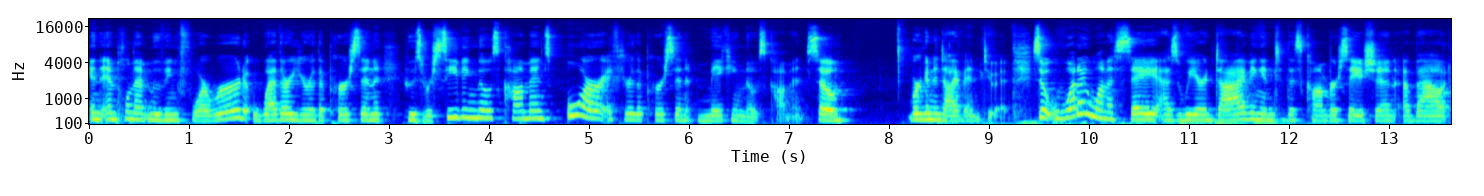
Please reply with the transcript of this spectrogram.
and implement moving forward, whether you're the person who's receiving those comments or if you're the person making those comments. So, we're going to dive into it. So, what I want to say as we are diving into this conversation about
